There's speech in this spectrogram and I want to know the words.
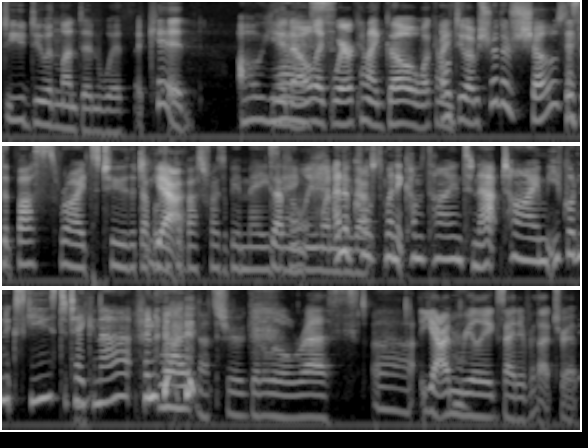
do you do in London with a kid. Oh yeah, You know, like where can I go? What can I do? I'm sure there's shows. There's the bus rides too. The double Yeah. decker bus rides will be amazing. Definitely wanna And of that. course, when it comes time to nap time, you've got an excuse to take a nap. Right that's true get a little rest uh, yeah i'm really excited for that trip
